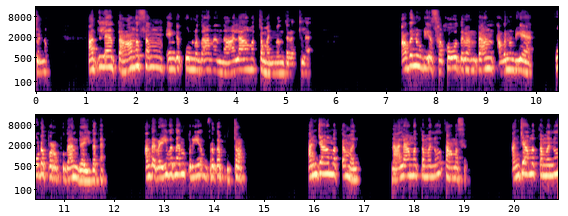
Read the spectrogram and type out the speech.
சொன்னோம் அதுல தாமசம் எங்க கூடதான நாலாமத்த மன்வந்தரத்துல அவனுடைய சகோதரன் தான் அவனுடைய கூடப்பிறப்பு தான் ரைவதன். அந்த ரைவதன் பிரியவிரத புத்திரன். அஞ்சாமத்த மனு நாலாமத்த மனு தாமசன். அஞ்சாமத்த மனு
